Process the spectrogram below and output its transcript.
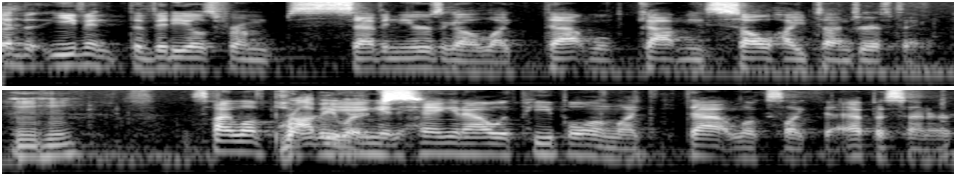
media. of the, even the videos from seven years ago, like that got me so hyped on drifting. So I love. Partying and hanging out with people, and like that looks like the epicenter.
